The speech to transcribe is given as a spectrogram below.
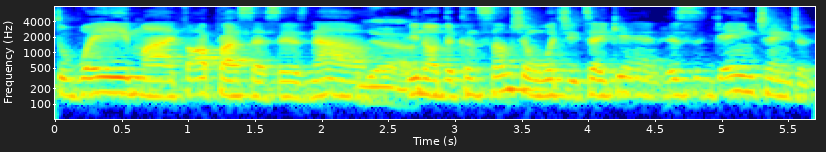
The way my thought process is now, Yeah. you know, the consumption what you take in is a game changer.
